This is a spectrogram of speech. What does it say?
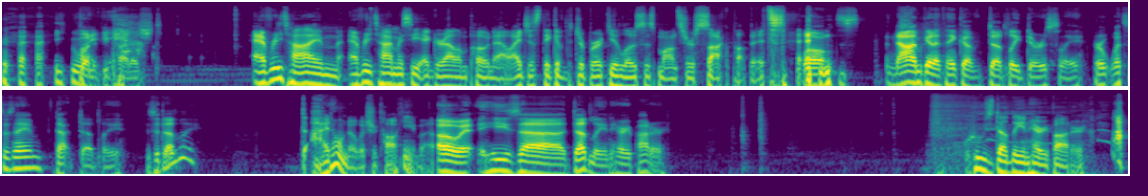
you want to be punished. every time every time I see Edgar Allan Poe now, I just think of the tuberculosis monster sock puppets. Well, And now I'm gonna think of Dudley Dursley or what's his name? Not Dudley. Is it Dudley? I don't know what you're talking about. Oh, it- he's uh, Dudley in Harry Potter. Who's Dudley and Harry Potter?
